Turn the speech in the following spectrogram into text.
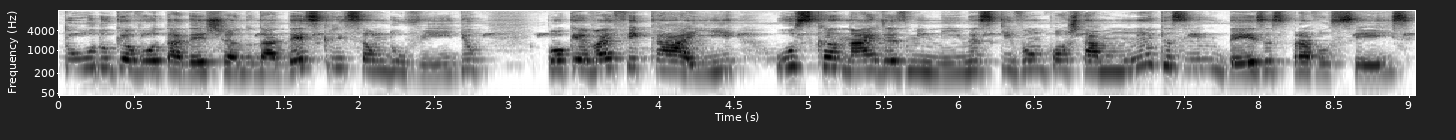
tudo que eu vou estar tá deixando na descrição do vídeo, porque vai ficar aí os canais das meninas que vão postar muitas lindezas para vocês.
